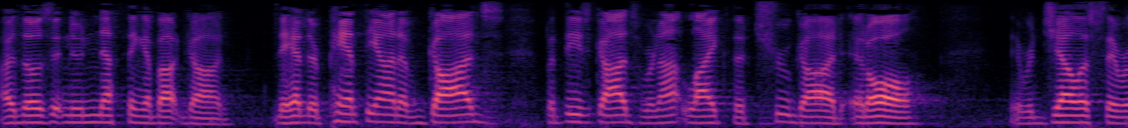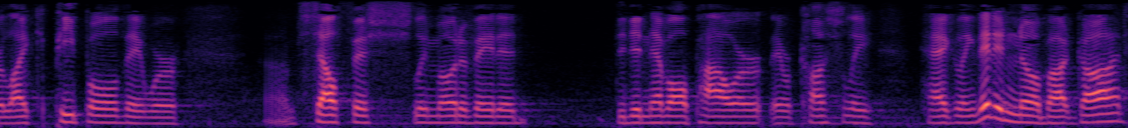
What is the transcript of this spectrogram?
are those that knew nothing about God. They had their pantheon of gods, but these gods were not like the true God at all. They were jealous. They were like people. They were um, selfishly motivated. They didn't have all power. They were constantly haggling. They didn't know about God.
